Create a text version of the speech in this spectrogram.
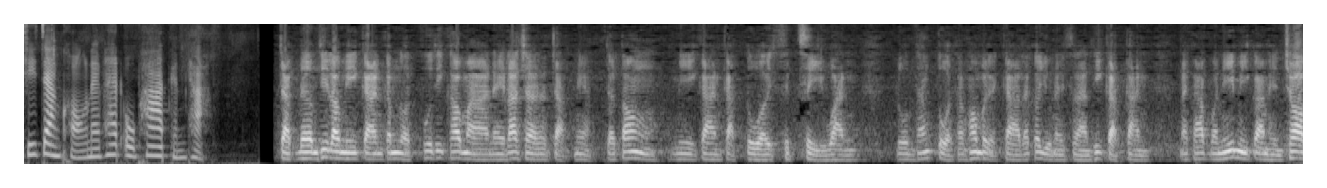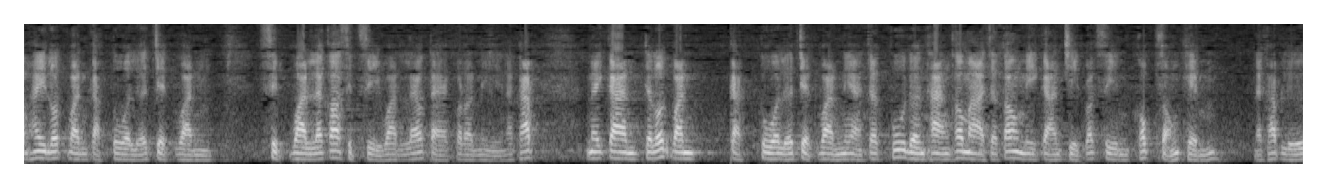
ชี้แจงของนายแพทย์โอภาสกันค่ะ จากเดิมที่เรามีการกำหนดผู้ที่เข้ามาในราชอาณาจักรเนี่ยจะต้องมีการกักตัว 14 วัน รวมทั้งตรวจทางห้องปฏิบัติการ แล้วก็อยู่ในสถานที่กักกันนะครับ วันนี้มีความเห็นชอบให้ลดวันกักตัวเหลือ 7 วัน 10 วัน แล้วก็ 14 วันแล้วแต่กรณีนะครับ ในการจะลดวัน กักตัวเหลือ 7 วันเนี่ยจะผู้เดินทางเข้ามาจะต้องมีการฉีดวัคซีนครบ 2 เข็มนะครับ หรือ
